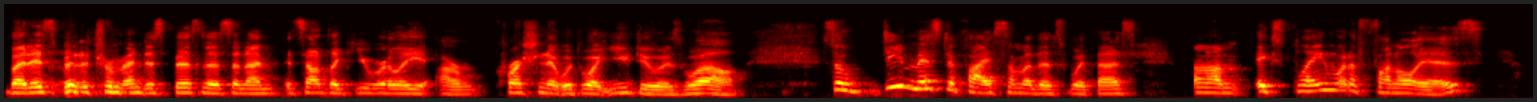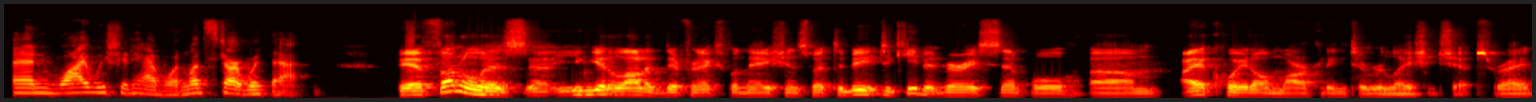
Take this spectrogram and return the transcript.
But it's been a tremendous business and i'm it sounds like you really are crushing it with what you do as well. So demystify some of this with us. Um, explain what a funnel is and why we should have one. Let's start with that. Yeah, funnel is uh, you can get a lot of different explanations, but to be to keep it very simple, um, I equate all marketing to relationships, right?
